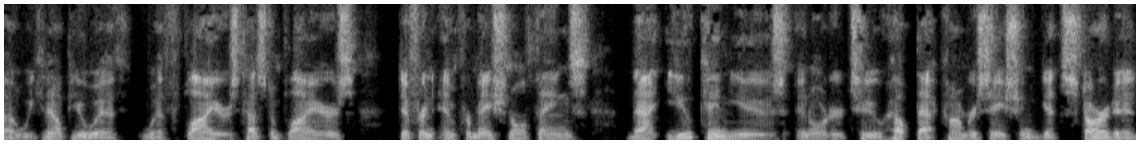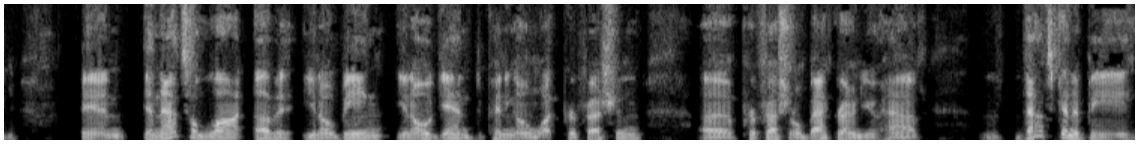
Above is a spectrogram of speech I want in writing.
Uh, we can help you with with flyers, custom flyers different informational things that you can use in order to help that conversation get started and and that's a lot of it you know being you know again depending on what profession uh, professional background you have that's going to be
